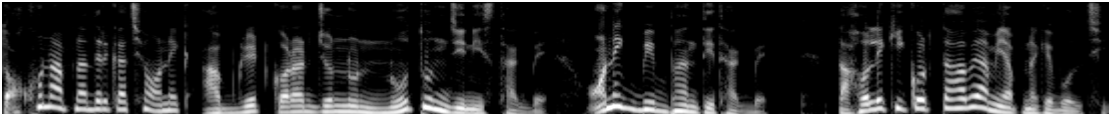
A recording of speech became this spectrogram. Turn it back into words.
তখন আপনাদের কাছে অনেক আপগ্রেড করার জন্য নতুন জিনিস থাকবে, অনেক বিভ্রান্তি থাকবে। তাহলে কি করতে হবে আমি আপনাকে বলছি।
